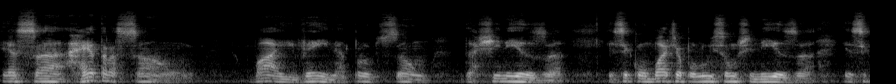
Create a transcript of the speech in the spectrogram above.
Essa retração, vai e vem na produção da chinesa, esse combate à poluição chinesa, esse,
